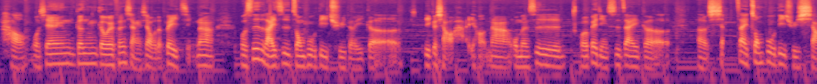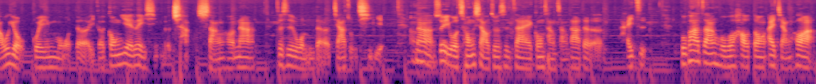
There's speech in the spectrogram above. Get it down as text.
好，我先跟各位分享一下我的背景。那我是来自中部地区的一个一个小孩哈。那我们是我的背景是在一个呃小在中部地区小有规模的一个工业类型的厂商哈。那这是我们的家族企业，那所以，我从小就是在工厂长大的孩子，不怕脏，活泼好动，爱讲话。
